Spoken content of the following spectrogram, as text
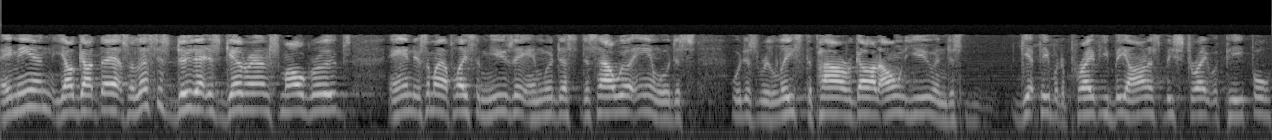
Amen. Y'all got that? So let's just do that. Just get around in small groups, and if somebody will play some music, and we'll just just how we'll end. We'll just we'll just release the power of God onto you, and just get people to pray for you. Be honest. Be straight with people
